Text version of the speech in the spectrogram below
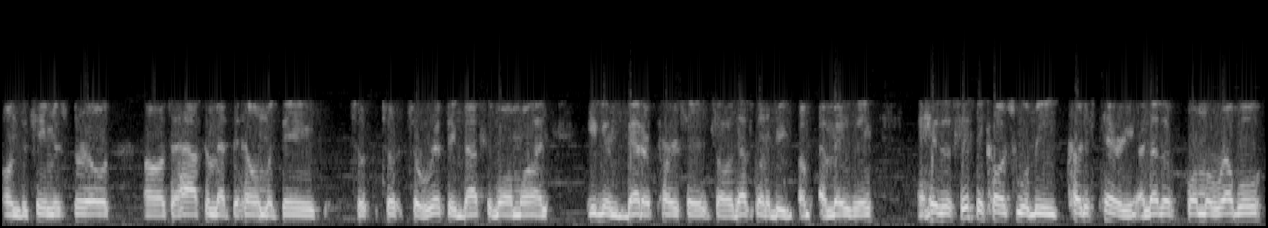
on the team is thrilled uh, to have him at the helm of things. T- t- terrific basketball mind, even better person. So that's going to be amazing. And his assistant coach will be Curtis Terry, another former Rebel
